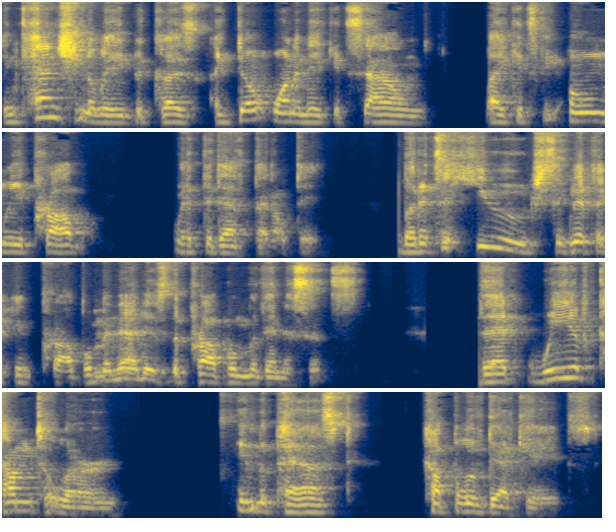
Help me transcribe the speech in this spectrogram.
intentionally because I don't want to make it sound like it's the only problem with the death penalty. But it's a huge, significant problem, and that is the problem of innocence that we have come to learn in the past couple of decades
